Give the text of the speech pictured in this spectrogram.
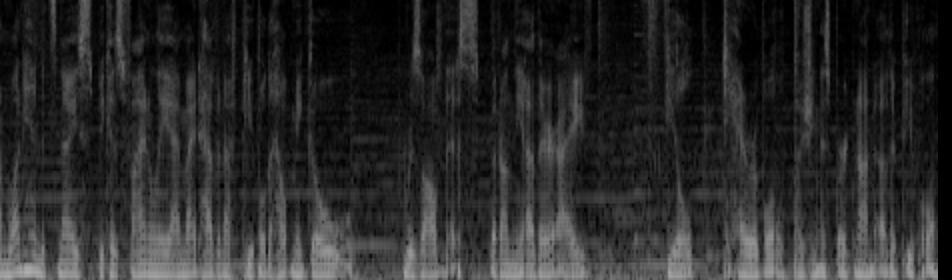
On one hand, it's nice because finally I might have enough people to help me go resolve this. But on the other, I feel terrible pushing this burden onto other people.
